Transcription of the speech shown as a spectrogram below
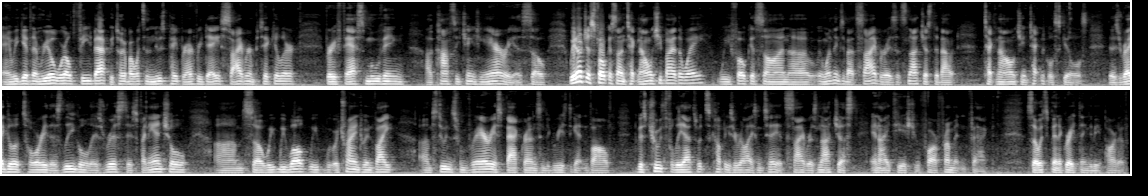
And we give them real world feedback. We talk about what's in the newspaper every day, cyber in particular, very fast moving, uh, constantly changing areas. So we don't just focus on technology, by the way. We focus on, uh, and one of the things about cyber is it's not just about technology and technical skills. There's regulatory, there's legal, there's risk, there's financial. Um, so we, we, will, we, we're trying to invite um, students from various backgrounds and degrees to get involved because truthfully that's what companies are realizing today. It's cyber is not just an IT issue, far from it in fact. So it's been a great thing to be a part of.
